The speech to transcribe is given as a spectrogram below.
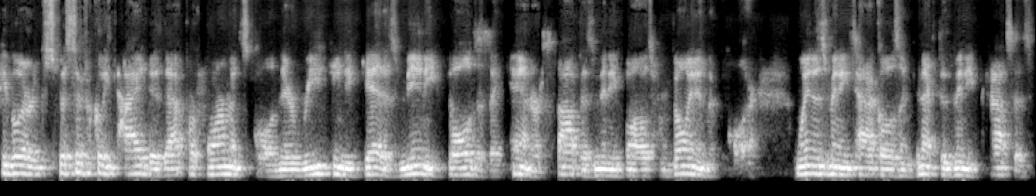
people are specifically tied to that performance goal and they're reaching to get as many goals as they can or stop as many balls from going in the goal or win as many tackles and connect as many passes.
